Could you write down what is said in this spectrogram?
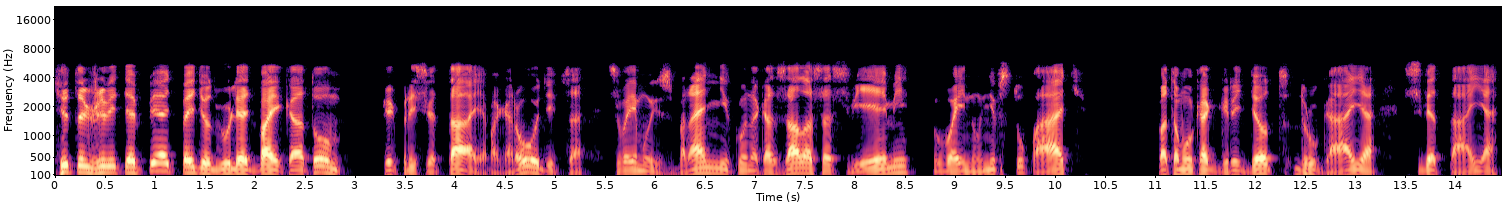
Это же ведь опять пойдет гулять байка о том, как Пресвятая Богородица своему избраннику наказала со свеями в войну не вступать потому как грядет другая, святая,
